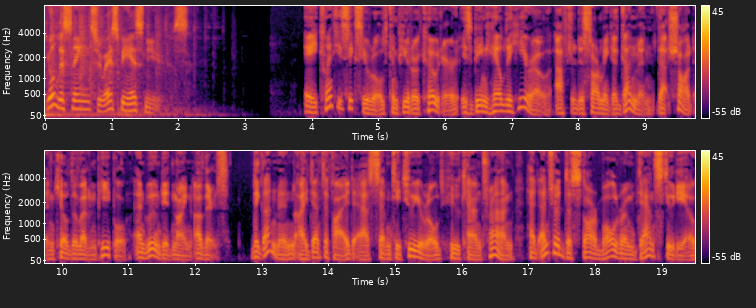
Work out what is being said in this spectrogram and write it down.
You're listening to SBS News. A 26 year old computer coder is being hailed a hero after disarming a gunman that shot and killed 11 people and wounded nine others. The gunman, identified as 72 year old Huu Can Tran, had entered the Star Ballroom dance studio,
